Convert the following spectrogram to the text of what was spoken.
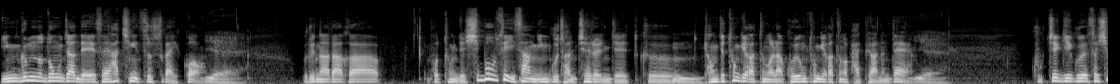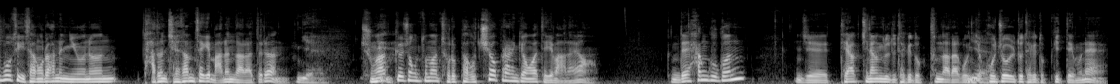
임금 노동자 내에서의 하층이 있을 수가 있고 예. 우리나라가 보통 이제 15세 이상 인구 전체를 이제 그 음. 경제 통계 같은 거나 고용 통계 같은 걸 발표하는데 예. 국제기구에서 15세 이상으로 하는 이유는 다른 제3세계 많은 나라들은 예. 중학교 정도만 졸업하고 취업을 하는 경우가 되게 많아요. 근데 한국은 이제 대학 진학률도 되게 높은 나라고 이제 예. 고졸도 되게 높기 때문에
